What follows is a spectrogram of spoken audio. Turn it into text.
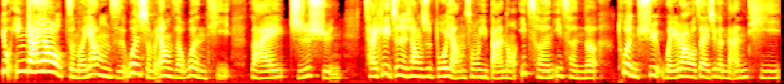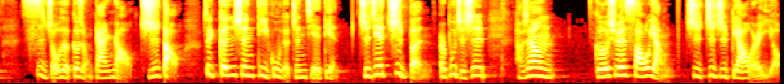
又应该要怎么样子问什么样子的问题来质询，才可以真的像是剥洋葱一般哦，一层一层的。褪去围绕在这个难题四周的各种干扰，指导最根深蒂固的症结点，直接治本，而不只是好像隔靴搔痒、治治治标而已哦。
